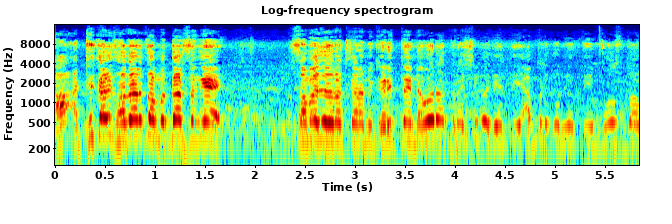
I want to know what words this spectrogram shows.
हा अठ्ठेचाळीस हजाराचा मतदारसंघ आहे. समाजाचं रक्षण आम्ही करीत नाही. नवरात्र शिवजयंती आंबेडकर जयंती महोत्सव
